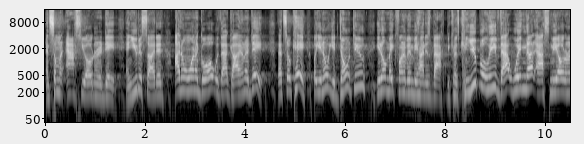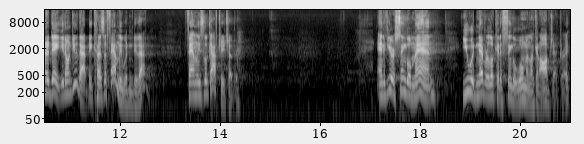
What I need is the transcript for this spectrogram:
and someone asked you out on a date, and you decided, I don't want to go out with that guy on a date. That's okay. But you know what you don't do? You don't make fun of him behind his back because can you believe that wingnut asked me out on a date? You don't do that because a family wouldn't do that. Families look after each other. And if you're a single man, you would never look at a single woman like an object, right?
